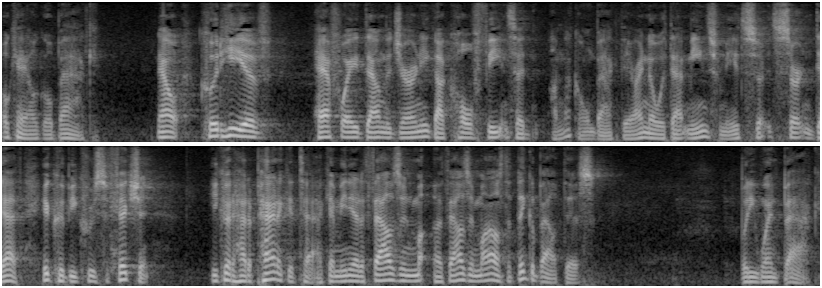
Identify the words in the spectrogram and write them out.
Okay, I'll go back. Now, could he have halfway down the journey got cold feet and said, I'm not going back there. I know what that means for me. It's, it's certain death. It could be crucifixion. He could have had a panic attack. I mean, he had a thousand, a thousand miles to think about this. But he went back.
